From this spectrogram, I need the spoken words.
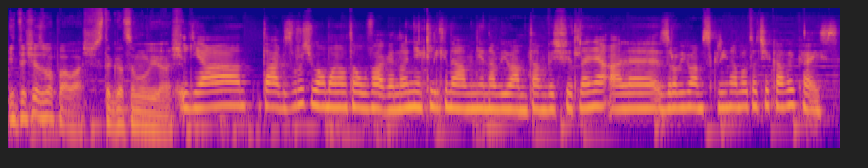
I ty się złapałaś z tego, co mówiłaś. Ja tak, zwróciłam moją tą uwagę. No nie kliknęłam, nie nabiłam tam wyświetlenia, ale zrobiłam screena, bo to ciekawy case.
